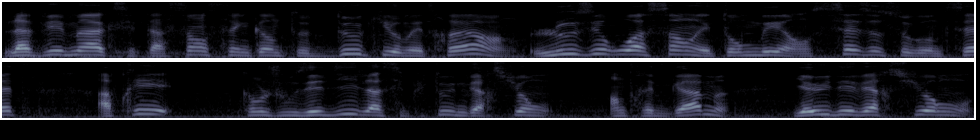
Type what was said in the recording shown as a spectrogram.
La Vmax est à 152 km/h. Le 0 à 100 est tombé en 16 secondes 7. Après, comme je vous ai dit, là c'est plutôt une version entrée de gamme. Il y a eu des versions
